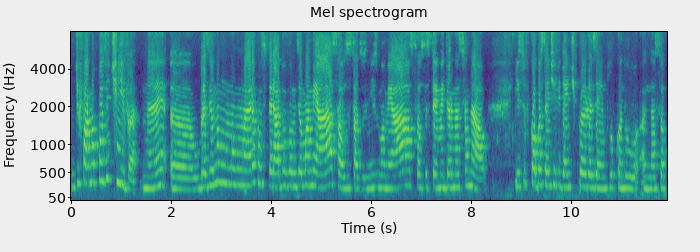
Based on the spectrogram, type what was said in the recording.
de forma positiva, né? Uh, o Brasil não, não era considerado, vamos dizer, uma ameaça aos Estados Unidos, uma ameaça ao sistema internacional. Isso ficou bastante evidente, por exemplo, quando, na sua,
